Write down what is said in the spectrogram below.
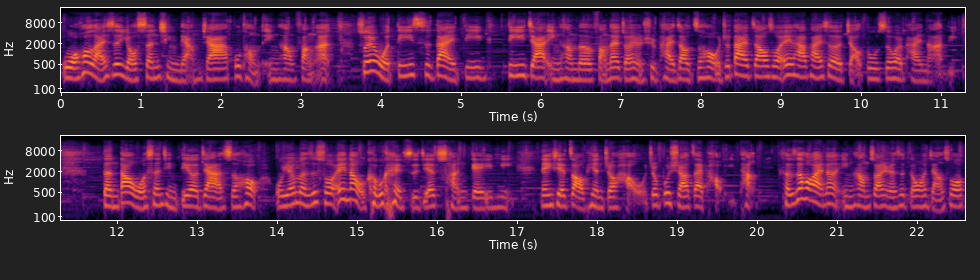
我后来是有申请两家不同的银行方案，所以我第一次带第一第一家银行的房贷专员去拍照之后，我就大概知道说，哎，他拍摄的角度是会拍哪里。等到我申请第二家的时候，我原本是说，哎，那我可不可以直接传给你那些照片就好，我就不需要再跑一趟。可是后来那个银行专员是跟我讲说，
